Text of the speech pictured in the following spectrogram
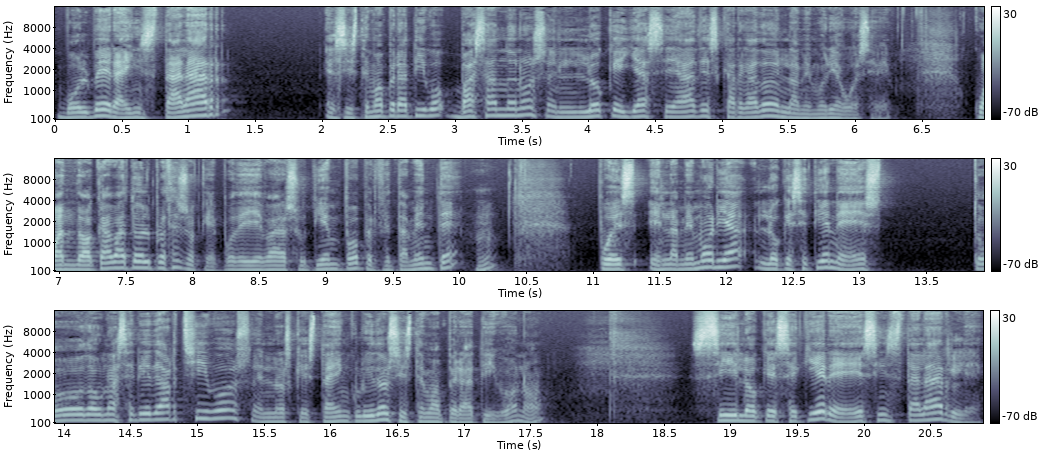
volver a instalar el sistema operativo basándonos en lo que ya se ha descargado en la memoria USB. Cuando acaba todo el proceso, que puede llevar su tiempo perfectamente, pues en la memoria lo que se tiene es toda una serie de archivos en los que está incluido el sistema operativo, ¿no? Si lo que se quiere es instalarle,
